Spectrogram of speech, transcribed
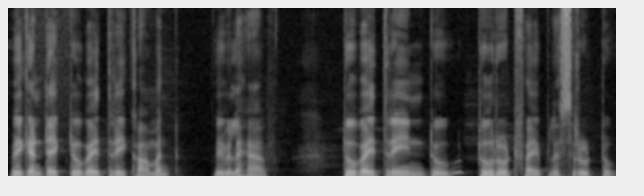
We can take 2 by 3 common. We will have 2 by 3 into 2 root 5 plus root 2.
